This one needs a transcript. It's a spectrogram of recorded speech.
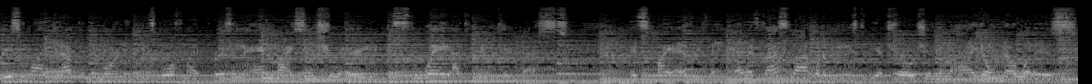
reason why I get up in the morning. It's both my prison and my sanctuary. It's the way I communicate best. It's my everything. And if that's not what it means to be a Trojan, then I don't know what is.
